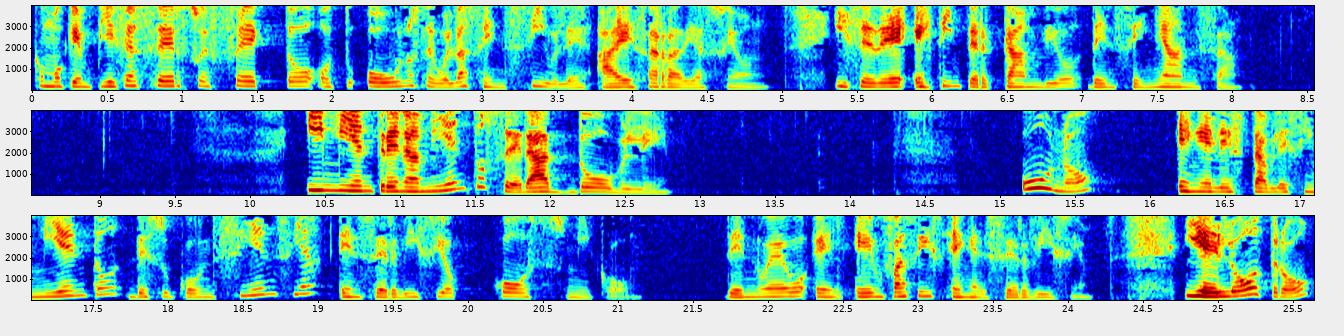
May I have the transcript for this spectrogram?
como que empiece a hacer su efecto o, o, uno se vuelva sensible a esa radiación y se dé este intercambio de enseñanza. Y mi entrenamiento será doble. Uno en el establecimiento de su conciencia en servicio cósmico. De nuevo, el énfasis en el servicio. Y el otro,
